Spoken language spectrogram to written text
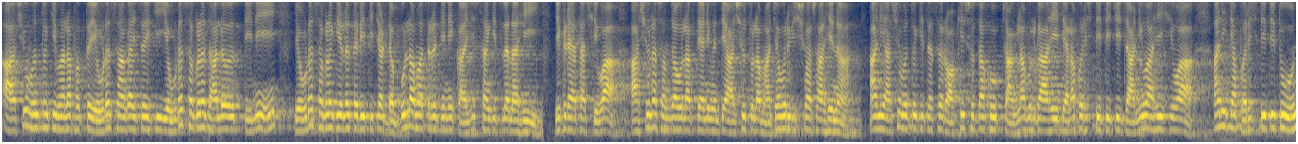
आशू म्हणतो की मला फक्त एवढंच सांगायचं आहे की एवढं सगळं झालं तिने एवढं सगळं केलं तरी तिच्या डब्बूला मात्र तिने काहीच सांगितलं नाही. इकडे आता शिवा आशूला समजावू लागते आणि म्हणते आशू तुला माझ्यावर विश्वास आहे ना? आणि आशू म्हणतो की तसं रॉकी सुद्धा खूप चांगला मुलगा आहे त्याला परिस्थितीची जाणीव आहे शिवा. आणि त्या परिस्थितीतून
